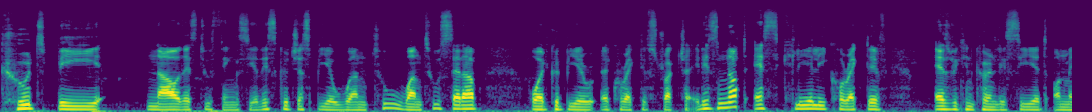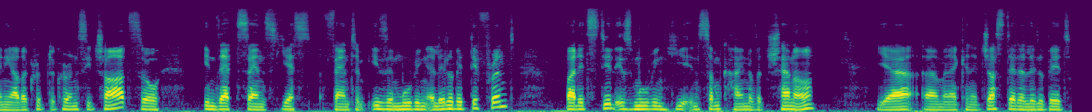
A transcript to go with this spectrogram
could be, now there's two things here. This could just be a 1-2, 1-2 setup, or it could be a, a corrective structure. It is not as clearly corrective as we can currently see it on many other cryptocurrency charts. So in that sense, yes, Fantom is a moving a little bit different, but it still is moving here in some kind of a channel. Yeah, um, and I can adjust that a little bit,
